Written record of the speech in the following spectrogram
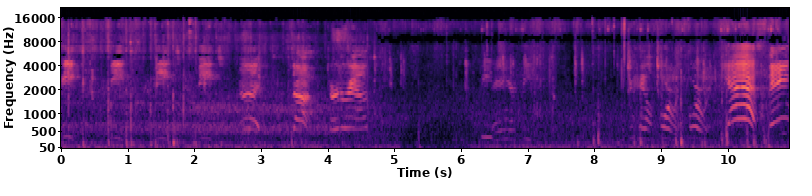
Feet, feet, feet, feet. Good. Stop. Turn around. Feet. And your feet. Put your heel forward, forward. Yes, thank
